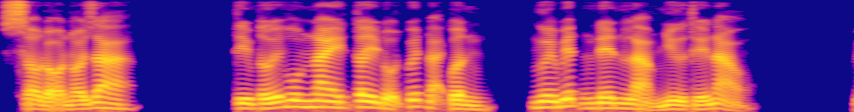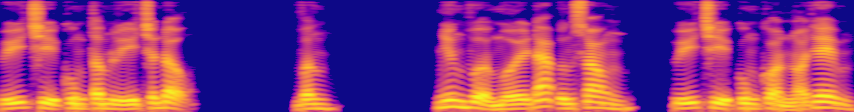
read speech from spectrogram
sau đó nói ra, tìm tới hôm nay tây đột quyết đại quân, ngươi biết nên làm như thế nào? Ý chỉ cung tâm lý chấn động. Vâng. Nhưng vừa mới đáp ứng xong ý chỉ cung còn nói thêm,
